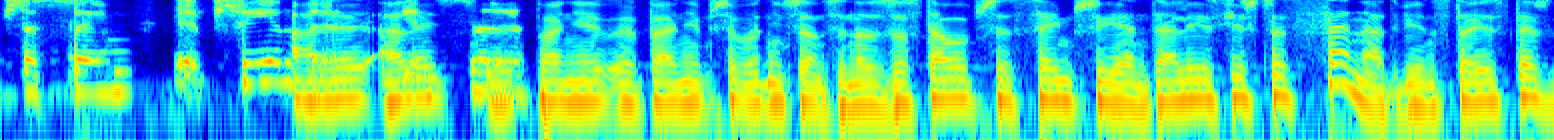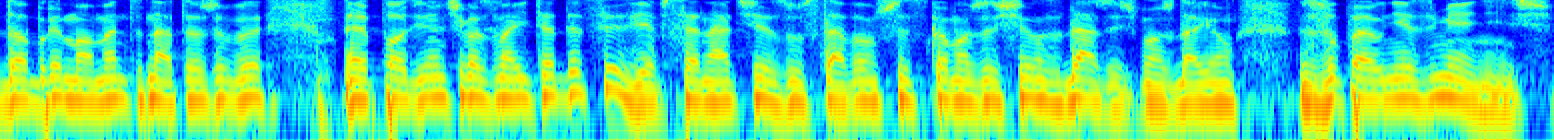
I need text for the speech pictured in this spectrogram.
przez Sejm e, przyjęte. Ale, ale więc... E, panie, panie przewodniczący, no zostało przez Sejm przyjęte, ale jest jeszcze Senat, więc to jest też dobry moment na to, żeby podjąć rozmaite decyzje. W Senacie z ustawą wszystko może się zdarzyć, można ją zupełnie zmienić.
